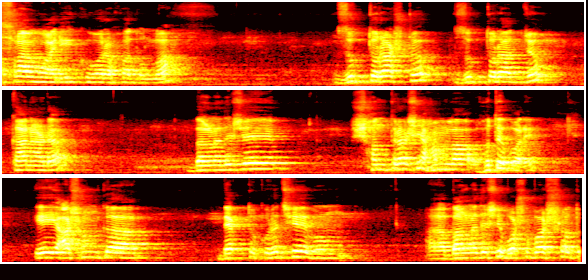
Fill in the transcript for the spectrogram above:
আসসালামু আলাইকুম রহমতুল্লাহ। যুক্তরাষ্ট্র, যুক্তরাজ্য, কানাডা, বাংলাদেশে সন্ত্রাসী হামলা হতে পারে এই আশঙ্কা ব্যক্ত করেছে এবং বাংলাদেশে বসবাসরত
